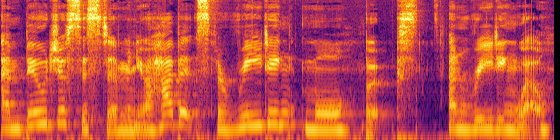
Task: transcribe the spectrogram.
and build your system and your habits for reading more books and reading well.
